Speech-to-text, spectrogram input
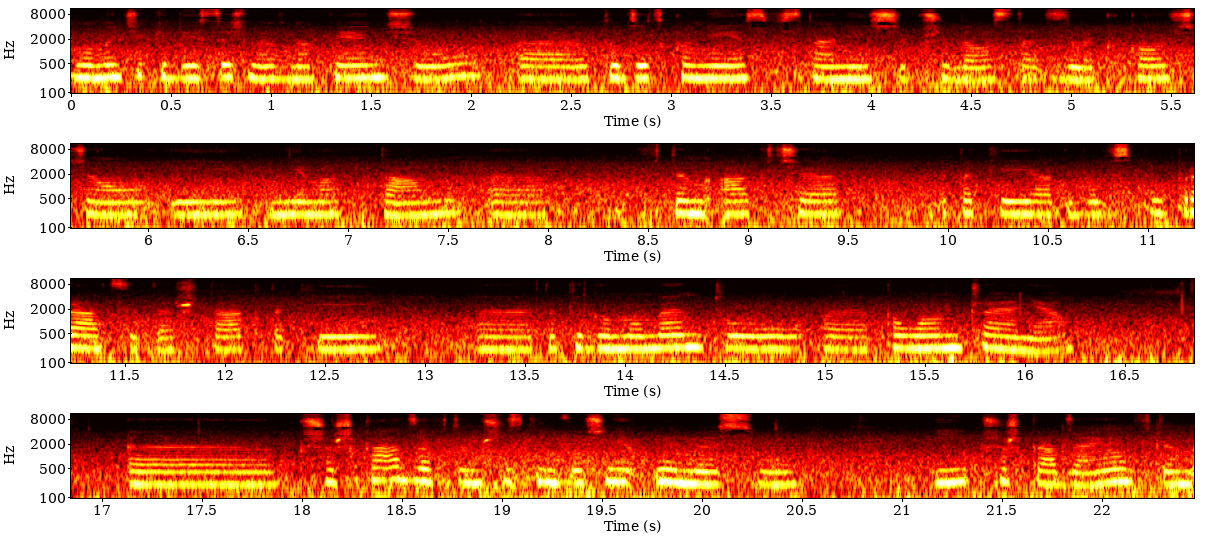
W momencie, kiedy jesteśmy w napięciu, to dziecko nie jest w stanie się przedostać z lekkością i nie ma tam w tym akcie takiej jakby współpracy też, tak? Takiej takiego momentu e, połączenia. E, przeszkadza w tym wszystkim właśnie umysł i przeszkadzają w tym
